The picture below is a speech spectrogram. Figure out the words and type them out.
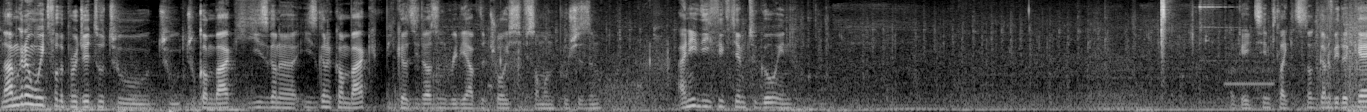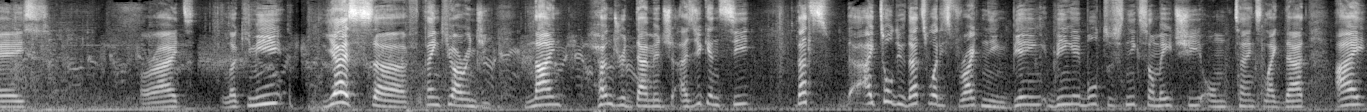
Now I'm gonna wait for the Progetto to, to, to come back. He's gonna he's gonna come back because he doesn't really have the choice if someone pushes him. I need the 50M to go in. Okay, it seems like it's not gonna be the case. Alright, lucky me. Yes, uh, thank you RNG. 900 damage, as you can see. That's, I told you, that's what is frightening. Being, being able to sneak some HE on tanks like that. I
